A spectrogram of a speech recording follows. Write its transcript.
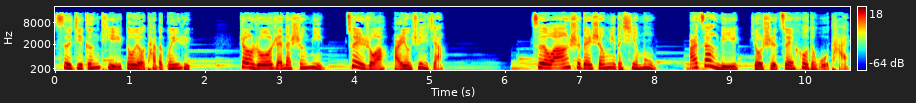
四季更替，都有它的规律。正如人的生命。”脆弱而又倔强，死亡是对生命的谢幕，而葬礼就是最后的舞台。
